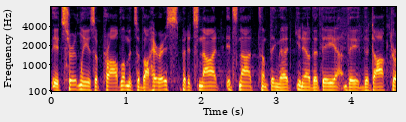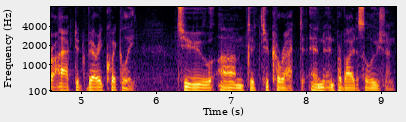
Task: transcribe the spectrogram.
it, certainly is a problem, it's a virus, but it's not it's not something that you know that they, they the doctor acted very quickly to, um, to, to, correct and, and, provide a solution.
